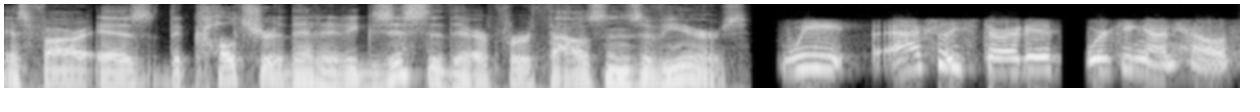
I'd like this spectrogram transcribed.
as far as the culture that had existed there for thousands of years? We actually started working on health,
